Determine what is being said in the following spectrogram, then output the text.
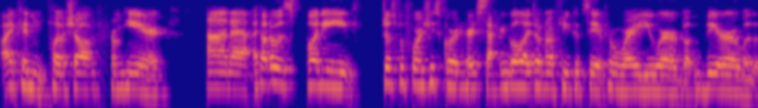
I can push on from here. And uh, I thought it was funny just before she scored her second goal. I don't know if you could see it from where you were, but Vera was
